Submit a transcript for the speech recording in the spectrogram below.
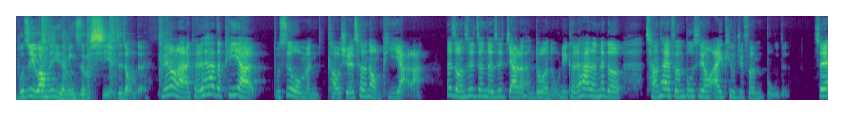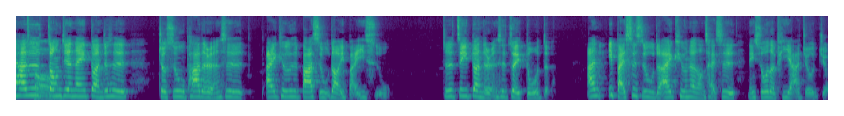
不至于忘记自己的名字怎么写这种的。没有啦，可是他的 PR 不是我们考学测那种 PR 啦，那种是真的是加了很多的努力。可是他的那个常态分布是用 IQ 去分布的，所以他是中间那一段就是九十五趴的人是 IQ 是八十五到一百一十五，就是这一段的人是最多的。按一百四十五的 IQ 那种才是你说的 PR 九九，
